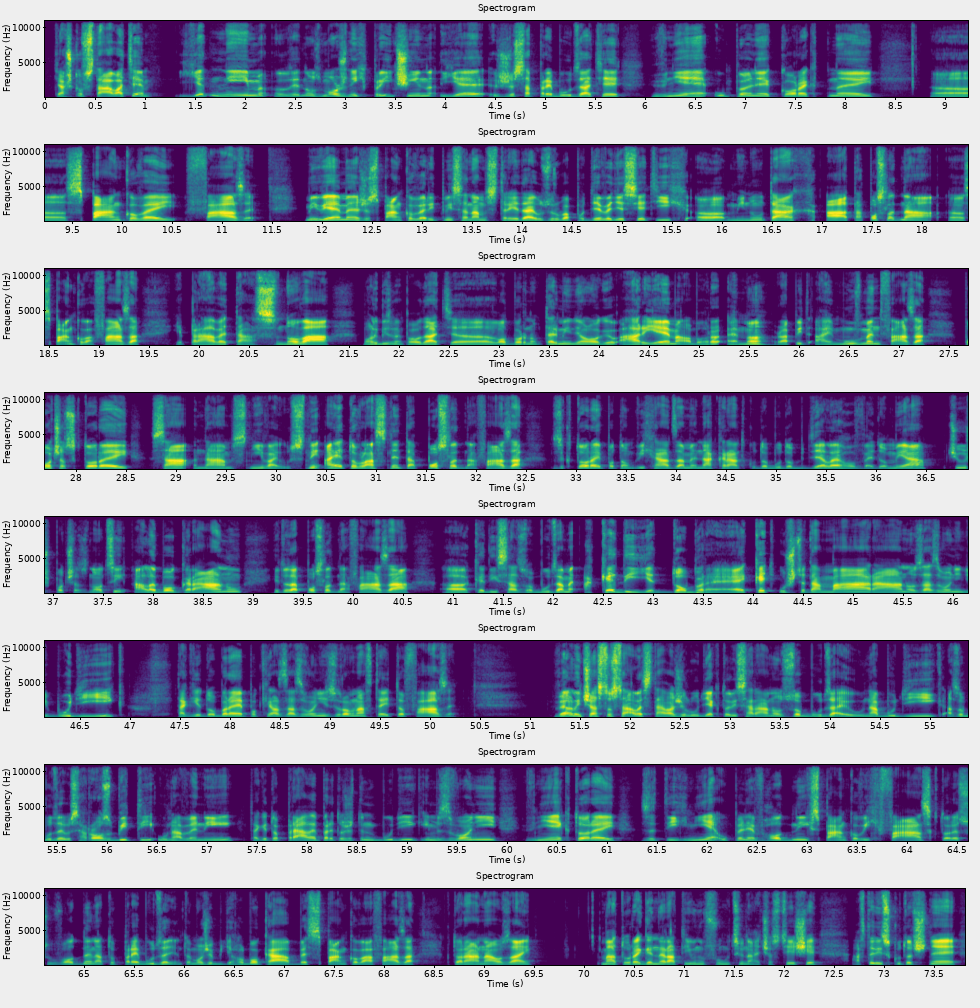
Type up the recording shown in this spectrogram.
Ťažko vstávate? Jedným, jednou z možných príčin je, že sa prebúdzate v neúplne korektnej uh, spánkovej fáze. My vieme, že spánkové rytmy sa nám striedajú zhruba po 90 uh, minútach a tá posledná uh, spánková fáza je práve tá snová mohli by sme povedať e, odbornou terminológiou REM alebo RM, Rapid Eye Movement fáza, počas ktorej sa nám snívajú sny a je to vlastne tá posledná fáza, z ktorej potom vychádzame na krátku dobu do bdelého vedomia, či už počas noci alebo k ránu. Je to tá posledná fáza, e, kedy sa zobúdzame a kedy je dobré, keď už teda má ráno zazvoniť budík, tak je dobré, pokiaľ zazvoní zrovna v tejto fáze. Veľmi často sa ale stáva, že ľudia, ktorí sa ráno zobúdzajú na budík a zobúdzajú sa rozbití, unavení, tak je to práve preto, že ten budík im zvoní v niektorej z tých neúplne vhodných spánkových fáz, ktoré sú vhodné na to prebudzenie. To môže byť hlboká, bezspánková fáza, ktorá naozaj má tú regeneratívnu funkciu najčastejšie a vtedy skutočne e,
